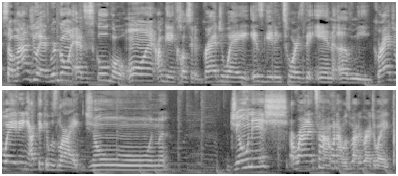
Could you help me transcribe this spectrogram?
So mind you, as we're going, as the school go on, I'm getting closer to graduate. It's getting towards the end of me graduating. I think it was like June, June-ish, around that time when I was about to graduate.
